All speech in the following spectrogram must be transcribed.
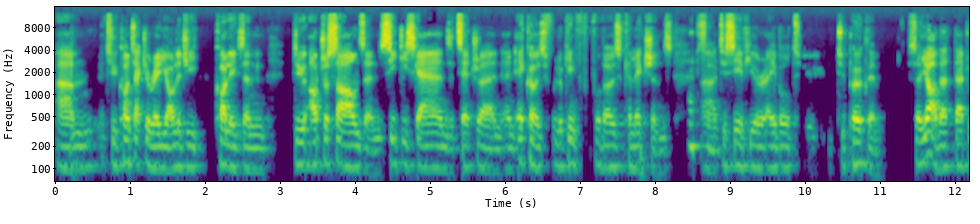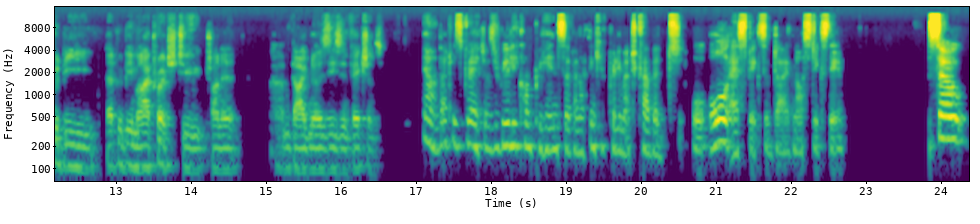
um, to contact your radiology colleagues and do ultrasounds and CT scans, etc., and, and echoes looking for those collections uh, to see if you're able to to perk them. So yeah, that that would be that would be my approach to trying to um, diagnose these infections. Yeah, that was great. It was really comprehensive, and I think you've pretty much covered all, all aspects of diagnostics there. So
